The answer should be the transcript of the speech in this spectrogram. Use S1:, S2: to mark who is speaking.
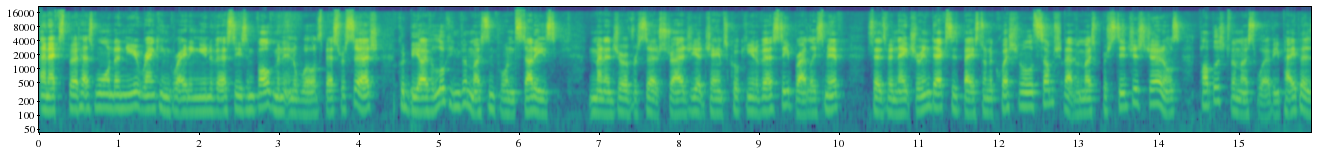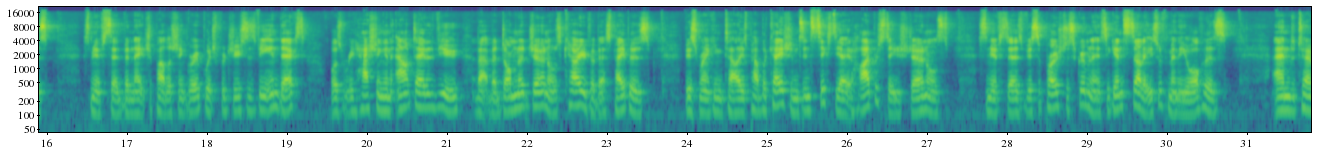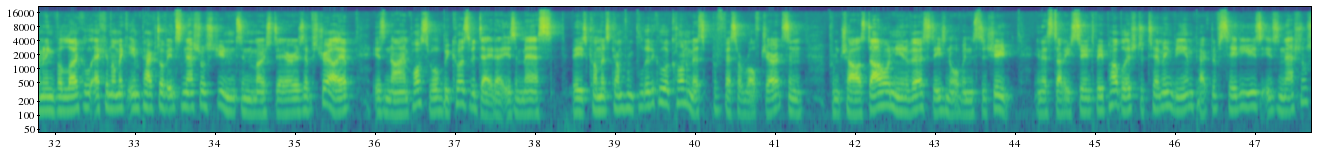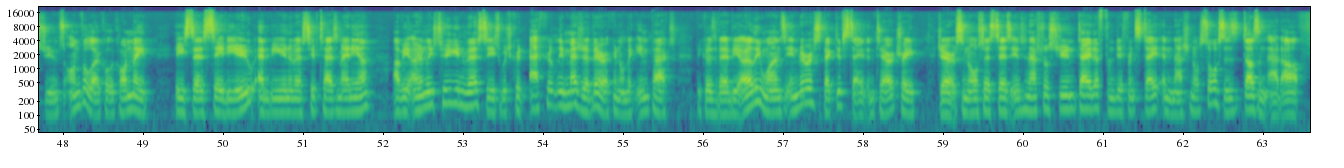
S1: An expert has warned a new ranking grading universities' involvement in the world's best research could be overlooking the most important studies. Manager of Research Strategy at James Cook University, Bradley Smith, says the Nature Index is based on a questionable assumption that the most prestigious journals published the most worthy papers. Smith said the Nature Publishing Group, which produces the index, was rehashing an outdated view that the dominant journals carried the best papers. This ranking tallies publications in 68 high prestige journals. Smith says this approach discriminates against studies with many authors. And determining the local economic impact of international students in most areas of Australia is nigh impossible because the data is a mess. These comments come from political economist Professor Rolf Gerritsen from Charles Darwin University's Northern Institute in a study soon to be published determining the impact of CDU's international students on the local economy. He says CDU and the University of Tasmania are the only two universities which could accurately measure their economic impact because they're the only ones in their respective state and territory. Gerritsen also says international student data from different state and national sources doesn't add up.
